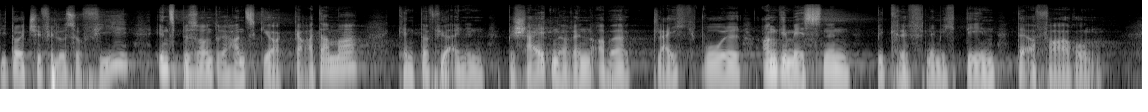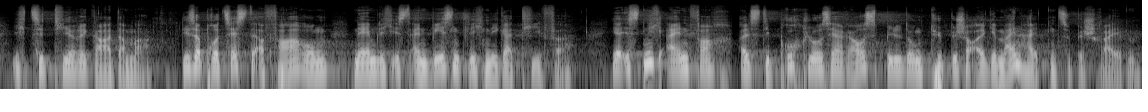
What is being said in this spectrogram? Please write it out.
Die deutsche Philosophie, insbesondere Hans-Georg Gadamer, kennt dafür einen bescheideneren, aber gleichwohl angemessenen Begriff, nämlich den der Erfahrung. Ich zitiere Gadamer. Dieser Prozess der Erfahrung nämlich ist ein wesentlich negativer. Er ist nicht einfach als die bruchlose Herausbildung typischer Allgemeinheiten zu beschreiben.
